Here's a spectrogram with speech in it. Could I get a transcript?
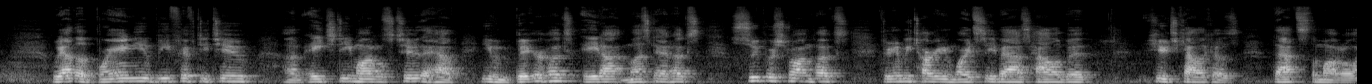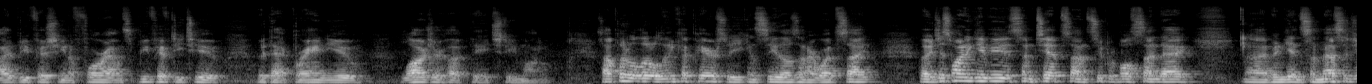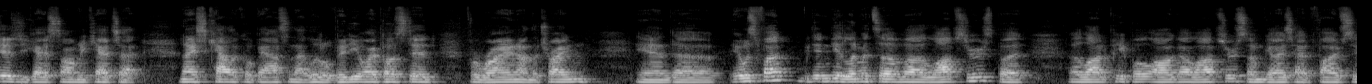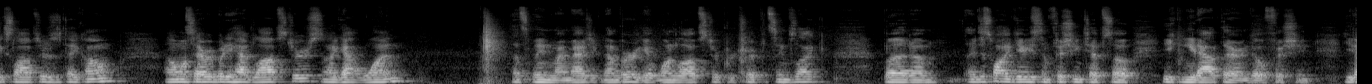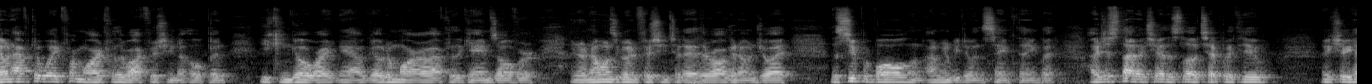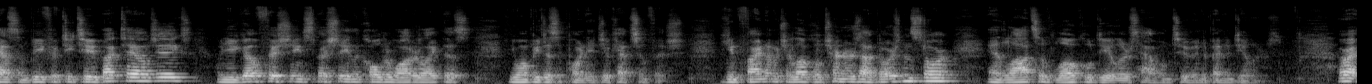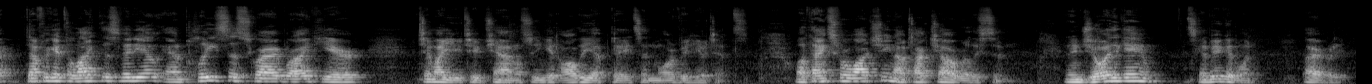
We have the brand new B52 um, HD models too that have even bigger hooks, ADOT mustad hooks, super strong hooks. If you're to be targeting white sea bass, halibut, huge calicos, that's the model I'd be fishing a 4 ounce B52 with that brand new larger hook, the HD model. So I'll put a little link up here so you can see those on our website. But I just want to give you some tips on Super Bowl Sunday. Uh, I've been getting some messages. You guys saw me catch that nice calico bass in that little video I posted for Ryan on the Triton. And uh, it was fun. We didn't get limits of uh, lobsters, but a lot of people all got lobsters. Some guys had five, six lobsters to take home. Almost everybody had lobsters, and I got one. That's been my magic number. I get one lobster per trip, it seems like. But um, I just want to give you some fishing tips so you can get out there and go fishing. You don't have to wait for March for the rock fishing to open. You can go right now, go tomorrow after the game's over. I know no one's going fishing today. They're all going to enjoy the Super Bowl, and I'm going to be doing the same thing. But I just thought I'd share this little tip with you. Make sure you have some B-52 bucktail jigs when you go fishing, especially in the colder water like this. You won't be disappointed. You'll catch some fish. You can find them at your local Turner's Outdoorsman store, and lots of local dealers have them too, independent dealers. All right, don't forget to like this video and please subscribe right here to my YouTube channel so you can get all the updates and more video tips. Well, thanks for watching. I'll talk to y'all really soon. And enjoy the game. It's going to be a good one. Bye, everybody.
